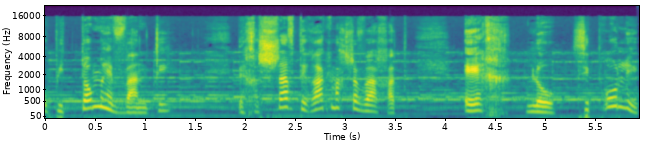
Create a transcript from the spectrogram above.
ופתאום הבנתי, וחשבתי רק מחשבה אחת, איך לא סיפרו לי?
